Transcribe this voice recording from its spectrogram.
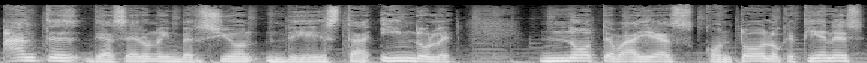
antes de hacer una inversión de esta índole. No te vayas con todo lo que tienes,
